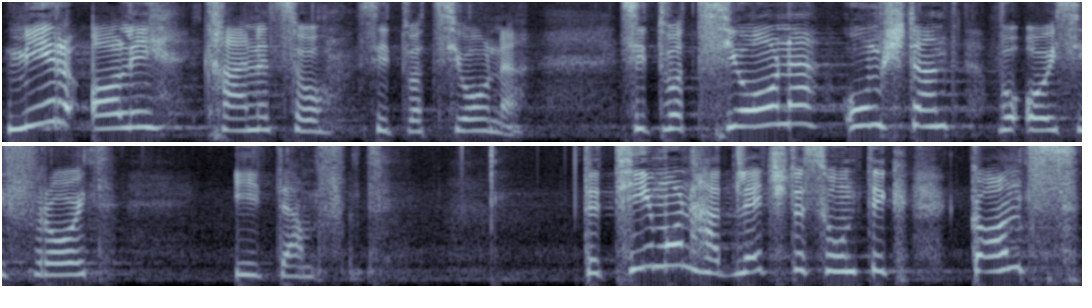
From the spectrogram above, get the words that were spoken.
Wir alle kennen so Situationen. Situationen, Umstände, die unsere Freude eindämpfen. Der Timon hat letzten Sonntag ganz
